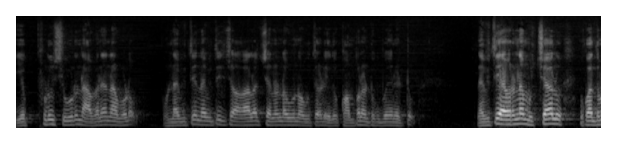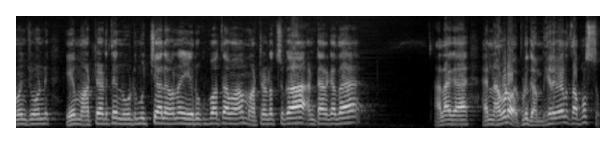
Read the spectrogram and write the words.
ఎప్పుడు శివుడు నవ్వనే నవ్వడం నవ్వితే నవ్వితే చాలా చిన్న నవ్వు నవ్వుతాడు ఏదో కొంపలు అంటుకుపోయినట్టు. నవ్వితే ఎవరైనా ముత్యాలు కొంతమంది చూడండి ఏం మాట్లాడితే నోటి ముత్యాలు ఏమైనా ఎరుకుపోతామా? మాట్లాడొచ్చుగా అంటారు కదా. అలాగా ఆయన నవ్వడం ఇప్పుడు గంభీరమైన తపస్సు.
